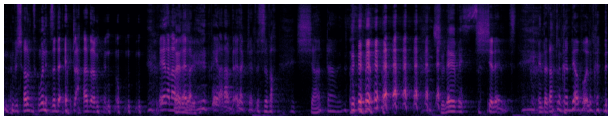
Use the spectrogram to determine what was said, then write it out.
بشرطون إذا دقيت لحدا منهم. تخيل أنا بدق لك تخيل أنا بدق لك 3 الصبح. تعمل؟ شو لابس شو لابس؟ انت تحت المخده أو فوق المخده؟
